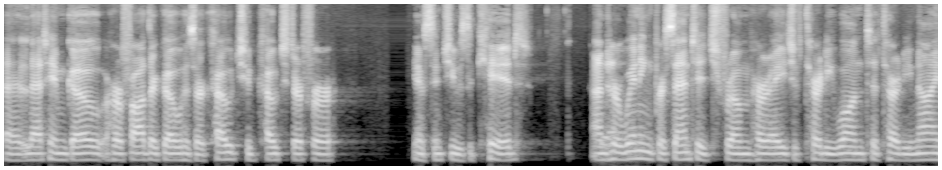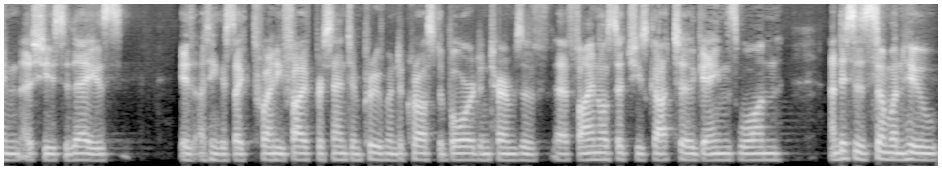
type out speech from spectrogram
uh, let him go. Her father go as her coach who coached her for you know since she was a kid. And yeah. her winning percentage from her age of 31 to 39 as she is today is is i think it's like 25% improvement across the board in terms of uh, finals that she's got to games won. And this is someone who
